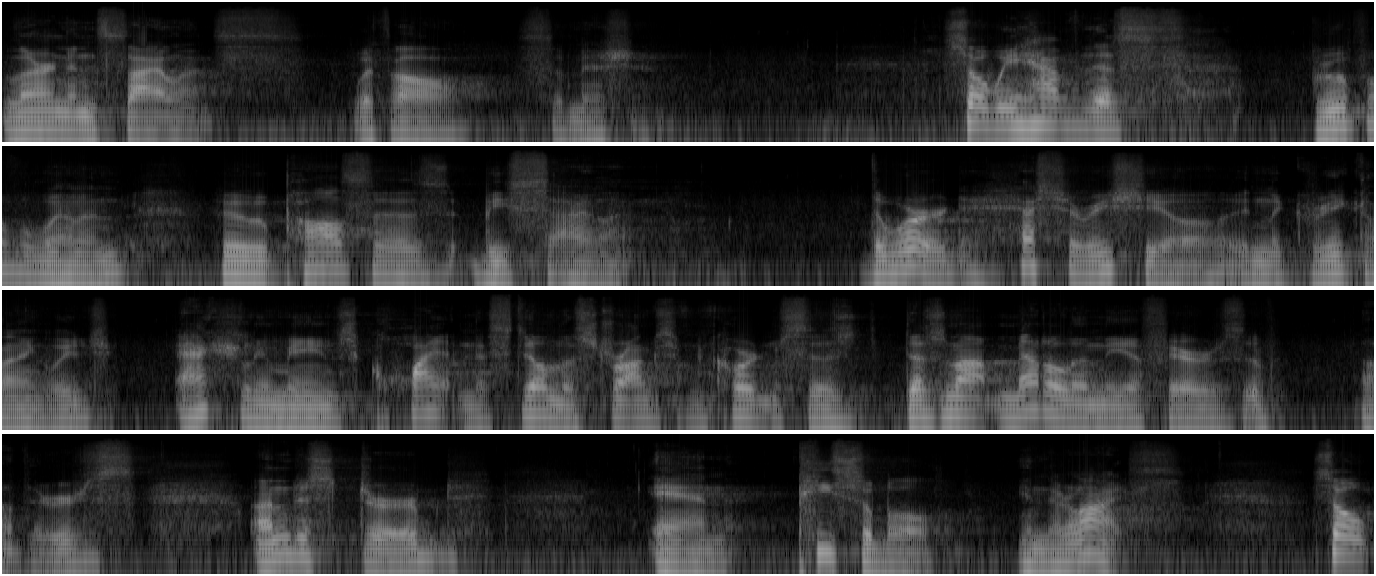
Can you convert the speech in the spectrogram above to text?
learn in silence with all submission. So we have this group of women who Paul says, be silent. The word hesheritio in the Greek language actually means quietness. stillness. Strong's Concordance says, does not meddle in the affairs of others, undisturbed and peaceable in their lives. So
